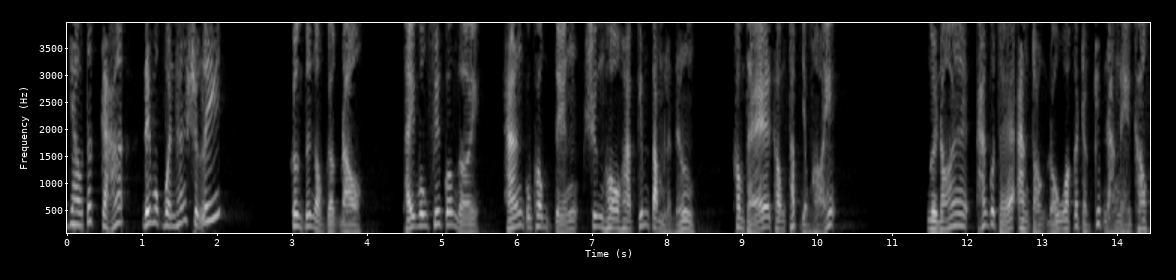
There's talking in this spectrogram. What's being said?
giao tất cả để một mình hắn xử lý. Khương Tử Ngọc gật đầu, thấy bốn phía có người, hắn cũng không tiện xưng hô Hà Kiếm Tâm là nương, không thể không thấp giọng hỏi. Người nói hắn có thể an toàn độ qua cái trận kiếp nạn này hay không?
